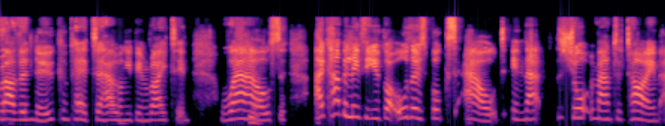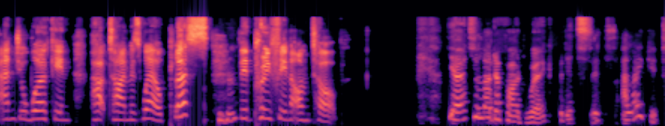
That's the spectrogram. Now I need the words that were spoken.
rather new compared to how long you've been writing. Wow. Yeah. So I can't believe that you got all those books out in that short amount of time and you're working part time as well, plus mm-hmm. the proofing on top. Yeah, it's a lot of hard work, but it's it's I like it.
